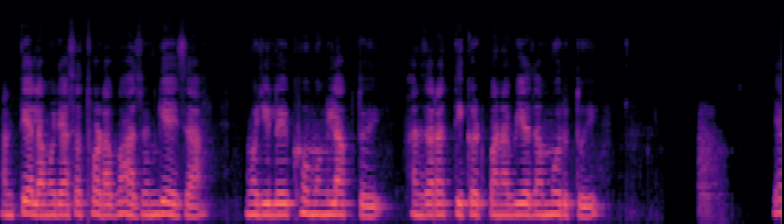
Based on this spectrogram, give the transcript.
आणि तेलामध्ये असा थोडा भाजून घ्यायचा. म्हणजे लय खमंग लागतोय. आणि जरा तिखटपणा बियाजा मरतो आहे या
